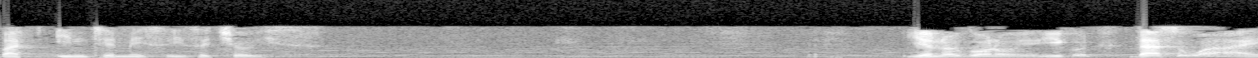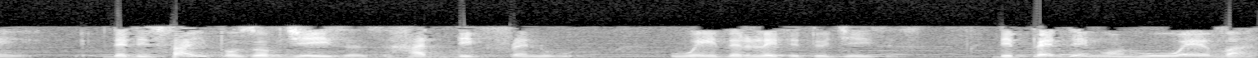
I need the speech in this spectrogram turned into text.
but intimacy is a choice. You're not going to. You, that's why the disciples of Jesus had different way they related to Jesus, depending on whoever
